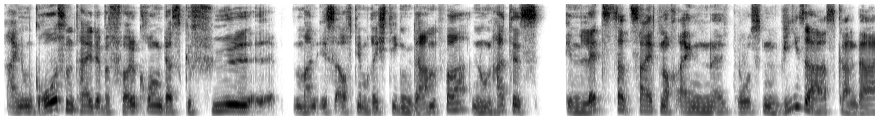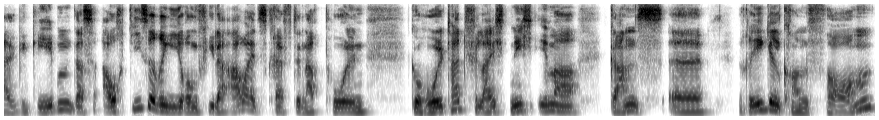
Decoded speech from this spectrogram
einem großen Teil der Bevölkerung das Gefühl, äh, man ist auf dem richtigen Dampfer. Nun hat es in letzter Zeit noch einen großen Visa-Skandal gegeben, dass auch diese Regierung viele Arbeitskräfte nach Polen geholt hat. Vielleicht nicht immer ganz äh, regelkonform.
